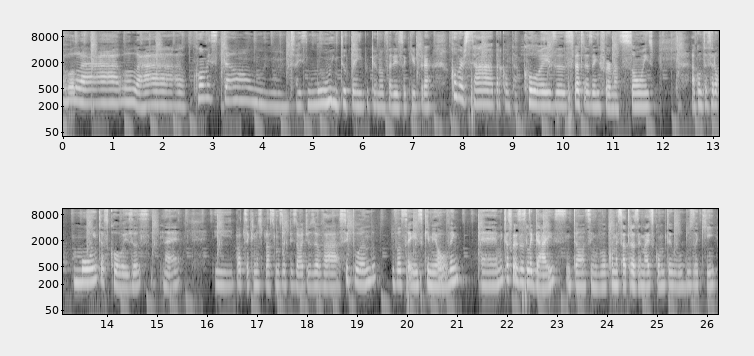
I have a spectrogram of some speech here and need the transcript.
Olá, olá, como estão? Faz muito tempo que eu não apareço aqui para conversar, para contar coisas, para trazer informações. Aconteceram muitas coisas, né? E pode ser que nos próximos episódios eu vá situando vocês que me ouvem. É, muitas coisas legais, então, assim, vou começar a trazer mais conteúdos aqui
